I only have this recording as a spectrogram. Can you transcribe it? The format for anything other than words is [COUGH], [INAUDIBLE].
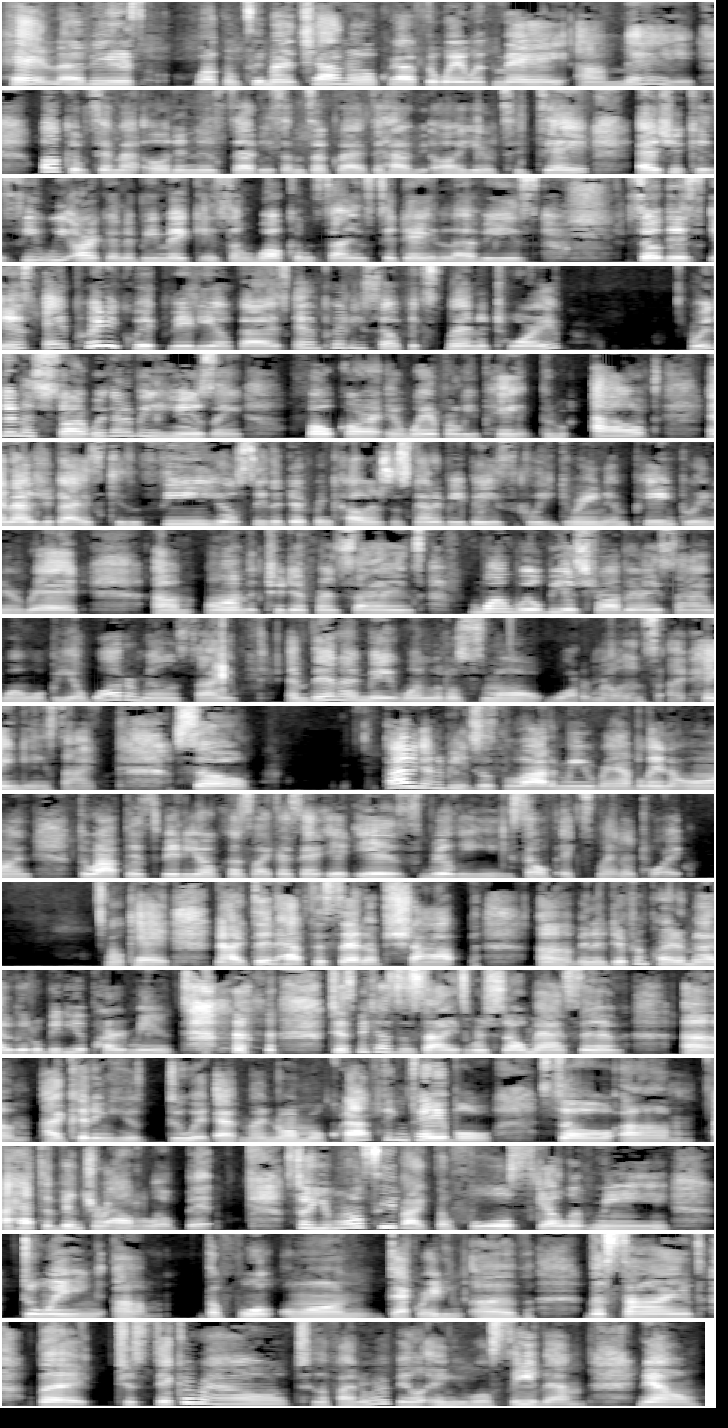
Hey, lovies. Welcome to my channel, Craft Away with Mae. I'm Mae. Welcome to my old and new subbies. I'm so glad to have you all here today. As you can see, we are going to be making some welcome signs today, lovies. So this is a pretty quick video, guys, and pretty self-explanatory. We're going to start, we're going to be using FolkArt and Waverly paint throughout. And as you guys can see, you'll see the different colors. It's going to be basically green and pink, green and red um, on the two different signs. One will be a strawberry sign, one will be a watermelon sign. And then I made one little small watermelon sign, hanging sign. So probably going to be just a lot of me rambling on throughout this video because like I said, it is really self-explanatory. Okay, now I did have to set up shop um, in a different part of my little bitty apartment [LAUGHS] just because the signs were so massive. Um, I couldn't use, do it at my normal crafting table, so um, I had to venture out a little bit. So you won't see like the full scale of me doing um, the full on decorating of the signs, but just stick around to the final reveal and you will see them. Now,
